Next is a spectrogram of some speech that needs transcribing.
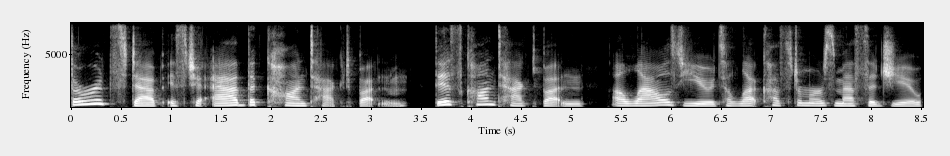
third step is to add the contact button. This contact button allows you to let customers message you,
